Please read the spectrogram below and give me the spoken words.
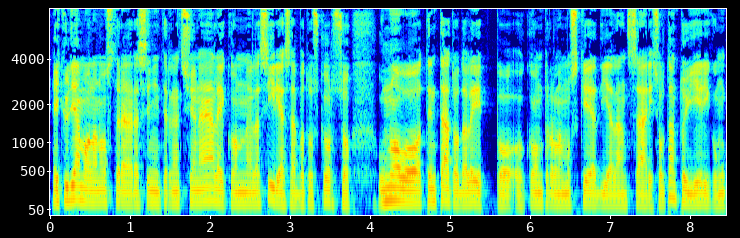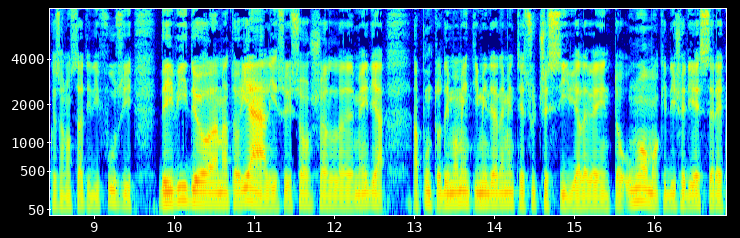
E chiudiamo la nostra rassegna internazionale con la Siria. Sabato scorso un nuovo attentato ad Aleppo contro la moschea di Al-Ansari. Soltanto ieri comunque sono stati diffusi dei video amatoriali sui social media appunto dei momenti immediatamente successivi all'evento. Un uomo che dice di essere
